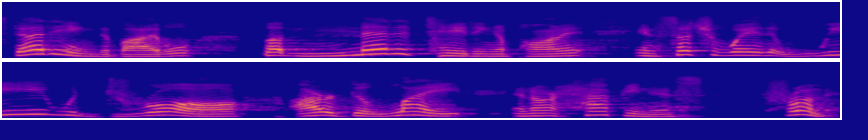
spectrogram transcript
studying the Bible, but meditating upon it in such a way that we would draw our delight and our happiness from it.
